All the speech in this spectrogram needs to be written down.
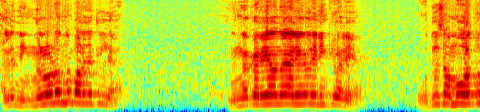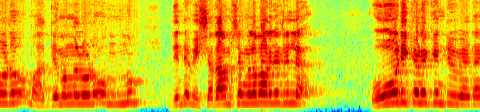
അല്ല നിങ്ങളോടൊന്നും പറഞ്ഞിട്ടില്ല. നിങ്ങൾക്കറിയാവുന്ന കാര്യങ്ങൾ എനിക്കും അറിയാം. പൊതുസമൂഹത്തോടോ മാധ്യമങ്ങളോടോ ഒന്നും ഇതിന്റെ വിശദാംശങ്ങൾ പറഞ്ഞിട്ടില്ല. കോടിക്കണക്കിന് രൂപയുടെ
